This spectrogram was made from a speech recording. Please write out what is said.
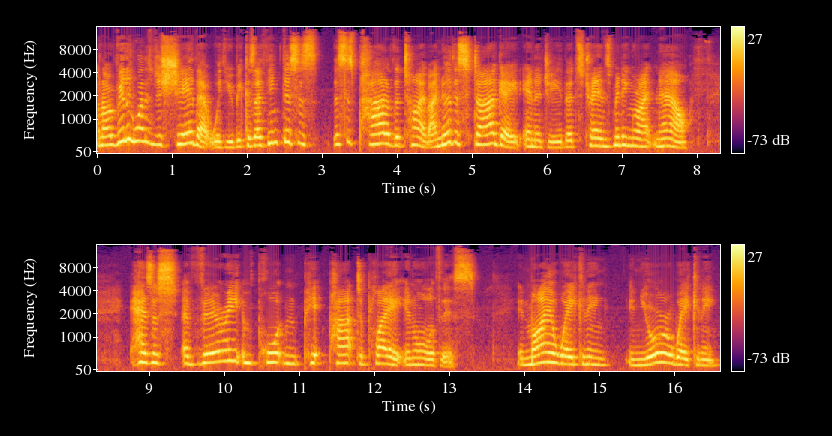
And I really wanted to share that with you because I think this is this is part of the time. I know the Stargate energy that's transmitting right now has a, a very important part to play in all of this. In my awakening, in your awakening.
